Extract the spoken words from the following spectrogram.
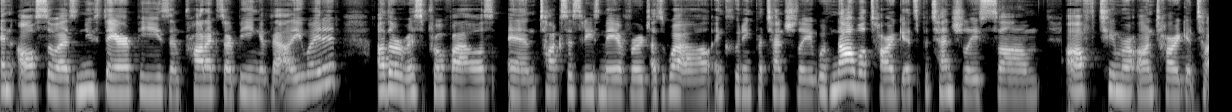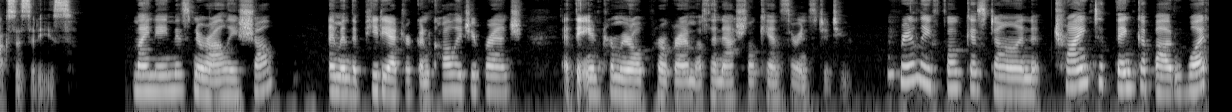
And also, as new therapies and products are being evaluated, other risk profiles and toxicities may emerge as well, including potentially with novel targets, potentially some off tumor on target toxicities. My name is Nirali Shah. I'm in the Pediatric Oncology branch at the intramural program of the National Cancer Institute really focused on trying to think about what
